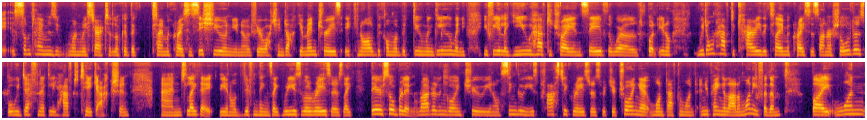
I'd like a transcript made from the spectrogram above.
Eh, sometimes when we start to look at the climate crisis issue and you know if you're watching documentaries it can all become a bit doom and gloom and you, feel like you have to try and save the world. But you know we don't have to carry the climate crisis on our shoulders but we definitely have to take action. And like that you know different things like reusable razors like they're so brilliant. Rather than going through you know single use plastic razors which you're throwing out month after month and you're paying a lot of money for them buy one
